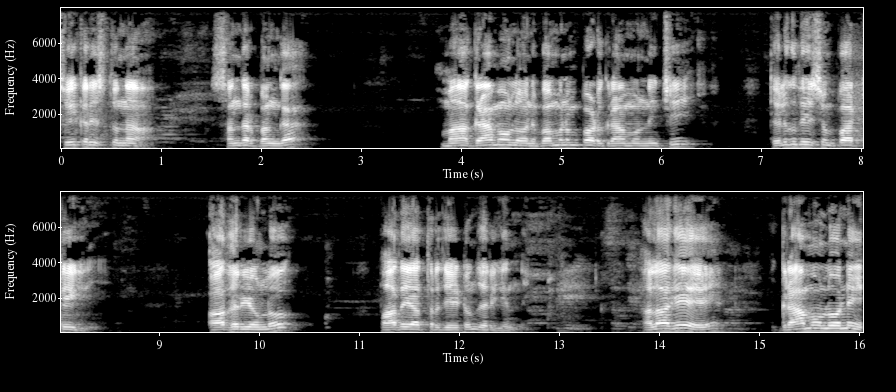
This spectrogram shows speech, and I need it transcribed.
స్వీకరిస్తున్న సందర్భంగా మా గ్రామంలోని బొమ్మనంపాడు గ్రామం నుంచి తెలుగుదేశం పార్టీ ఆధ్వర్యంలో పాదయాత్ర చేయటం జరిగింది. అలాగే గ్రామంలోని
